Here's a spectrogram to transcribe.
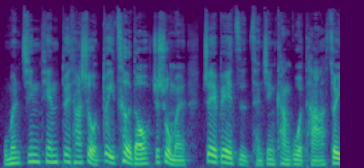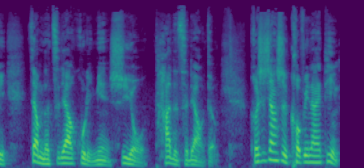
我们今天对它是有对策的哦，就是我们这一辈子曾经看过它，所以在我们的资料库里面是有它的资料的。可是像是 COVID-19，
